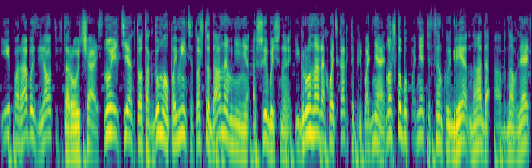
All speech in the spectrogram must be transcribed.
и пора бы сделать вторую часть. Ну и те, кто так думал, поймите, то что данное мнение ошибочное, игру надо хоть как-то приподнять. Но чтобы поднять оценку игре, надо обновлять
